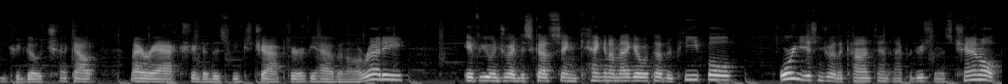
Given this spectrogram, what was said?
You should go check out my reaction to this week's chapter if you haven't already. If you enjoyed discussing Kengan Omega with other people, or you just enjoy the content I produce on this channel,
